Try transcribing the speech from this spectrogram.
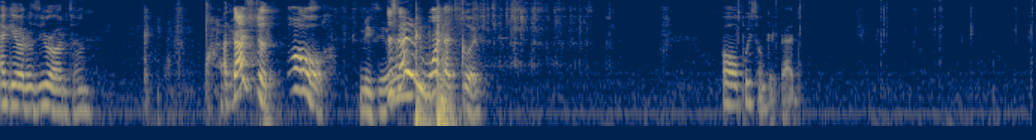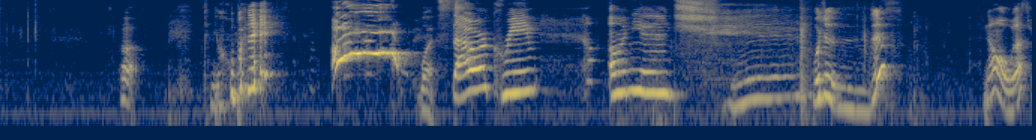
I gave it a zero out of ten. Uh, That's just oh. Makes it. There's gotta be one that's good. Oh, please don't get bad. Huh. Can you open it? What? sour cream onion. Which is this? No, that's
